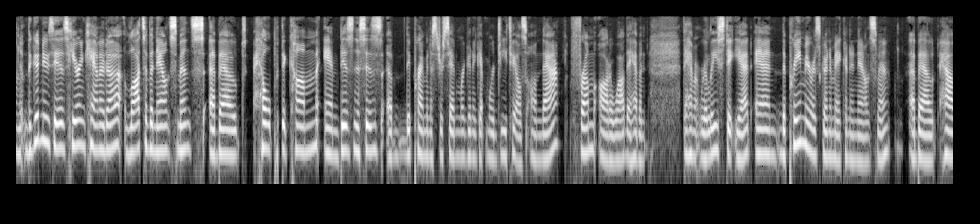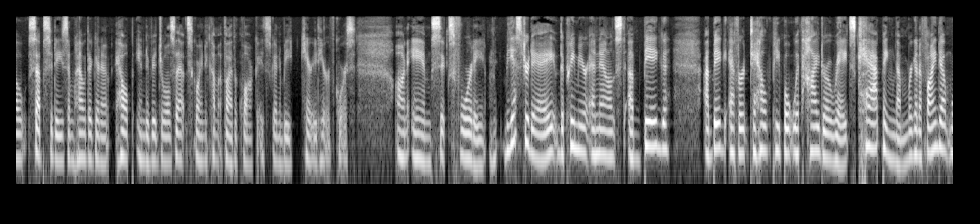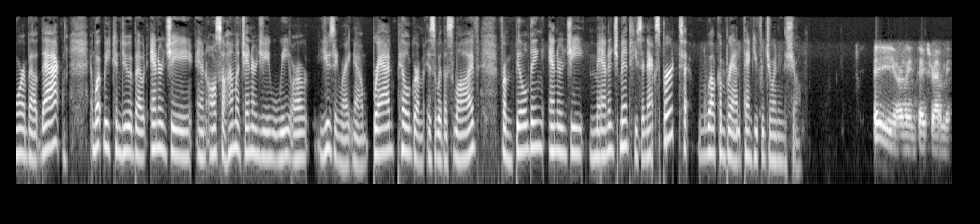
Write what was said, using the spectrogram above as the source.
the good news is here in Canada, lots of announcements about help to come and businesses. Uh, the Prime Minister said and we're going to get more details on that from Ottawa. They haven't they haven't released it yet, and the Premier is going to make an announcement about how subsidies and how they're going to help individuals. That's going to come at five o'clock. It's going to be carried here, of course on AM 640. Yesterday, the premier announced a big a big effort to help people with hydro rates, capping them. We're going to find out more about that and what we can do about energy and also how much energy we are using right now. Brad Pilgrim is with us live from Building Energy Management. He's an expert. Welcome, Brad. Thank you for joining the show. Hey, Arlene. Thanks for having me.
